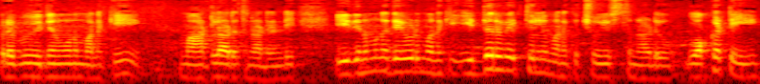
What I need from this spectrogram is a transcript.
ప్రభు ఈ దినమున మనకి మాట్లాడుతున్నాడండి. ఈ దినమున దేవుడు మనకి ఇద్దరు వ్యక్తుల్ని మనకు చూపిస్తున్నాడు ఒకటి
